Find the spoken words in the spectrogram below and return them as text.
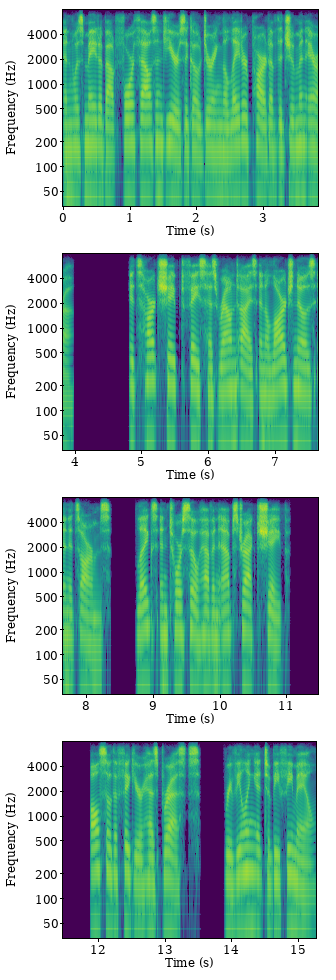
and was made about 4,000 years ago during the later part of the Jomon era. Its heart-shaped face has round eyes and a large nose and its arms, legs and torso have an abstract shape. Also the figure has breasts, revealing it to be female.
